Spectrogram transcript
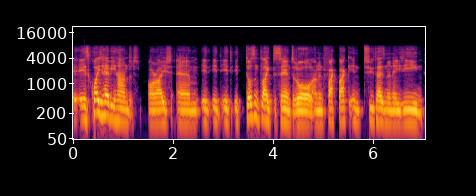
is quite heavy-handed. All right, um, it, it it doesn't like dissent at all, and in fact, back in 2018,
